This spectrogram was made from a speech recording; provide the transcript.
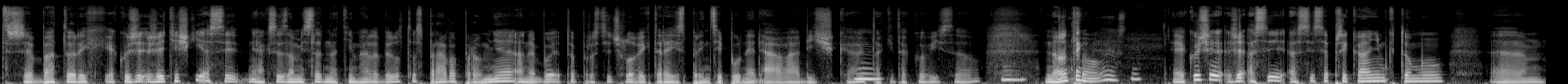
třeba to rych, jako že, že je těžký asi nějak se zamyslet nad tím, hele, bylo to zpráva pro mě, anebo je to prostě člověk, který z principu nedává dýška, Hmm. taky takový jsou. Hmm. No, tak Co, jasně. Jakože že asi, asi se přikláním k tomu um,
